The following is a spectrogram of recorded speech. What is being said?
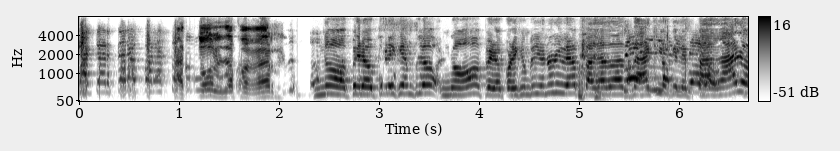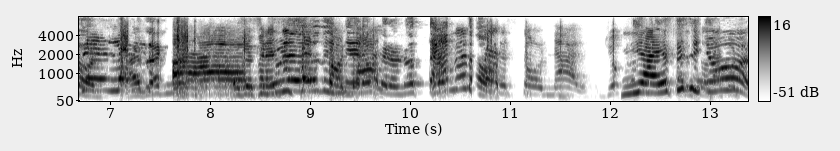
la cartera para todo. A todos les va a pagar. No, pero por ejemplo, no, pero por ejemplo, yo no le hubiera pagado a Dak lo que le pagaron. A Dak no. o sea, si le hubiera dado dinero, pero no tanto. No es personal. Ni a este señor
